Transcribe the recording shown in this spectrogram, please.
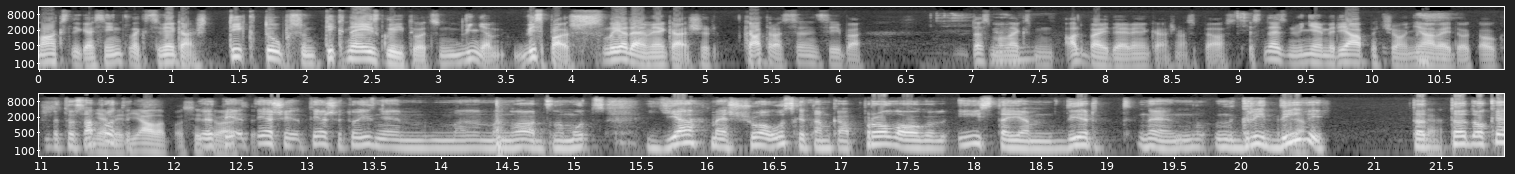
mākslīgais intelekts ir vienkārši tik tups un tik neizglītots, un viņam vispār sliedēm vienkārši ir katrā sacensībā. Tas man liekas, man atbaidē vienkārši no spēles. Es nezinu, viņiem ir jāpačo un jāveido kaut kas. Bet tu saproti, jālabo Tie, situācija. tieši, tieši tu izņēmi man, man vārdus no mutes. Ja mēs šo uzskatām par prologu īstajam dirt, ne, nu, grid divi, tad, Jā. tad ok,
